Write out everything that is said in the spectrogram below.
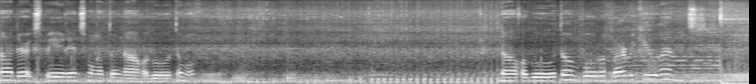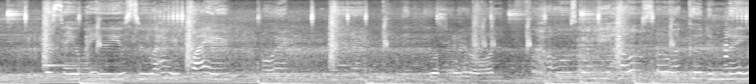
Another experience mga to, nakakagutom oh. Nakakagutom, puro barbecue hands. The same way you used to, I require more, better. Was Aaron. Hoes gon' be hoes, so I couldn't blame.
